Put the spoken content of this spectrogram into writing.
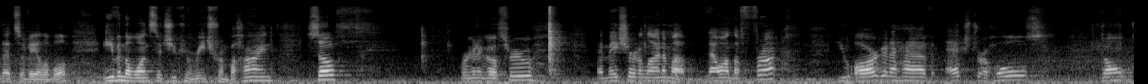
that's available, even the ones that you can reach from behind. So, we're gonna go through and make sure to line them up. Now on the front, you are gonna have extra holes. Don't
